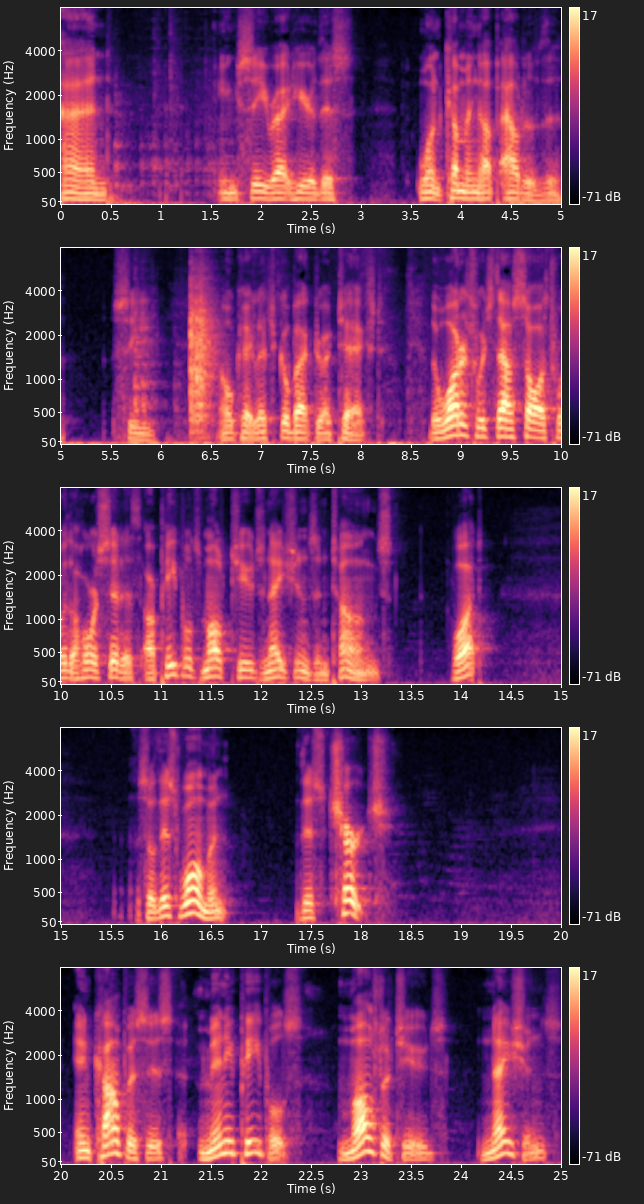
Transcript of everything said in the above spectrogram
and you can see right here this one coming up out of the sea. Okay, let's go back to our text. The waters which thou sawest where the horse sitteth are peoples, multitudes, nations, and tongues. What? So this woman, this church, encompasses many peoples, multitudes, nations,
